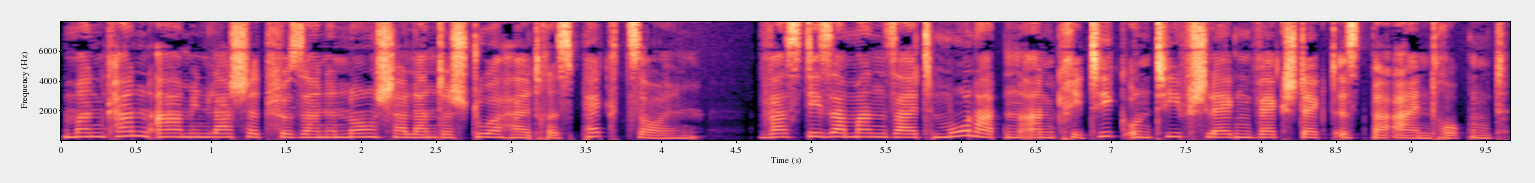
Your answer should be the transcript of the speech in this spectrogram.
Man kann Armin Laschet für seine nonchalante Sturheit Respekt zollen. Was dieser Mann seit Monaten an Kritik und Tiefschlägen wegsteckt, ist beeindruckend.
